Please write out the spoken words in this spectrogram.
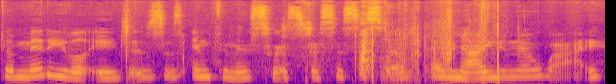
The medieval ages is infamous for its justice system, and now you know why.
